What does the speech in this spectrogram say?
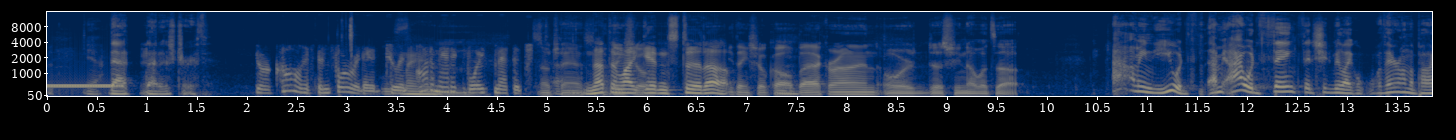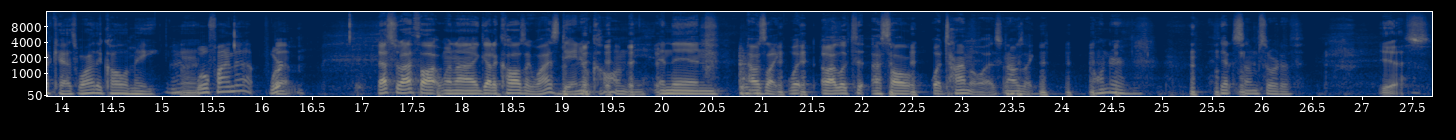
But Yeah. That that is truth. Your call has been forwarded to an Man. automatic voice message. No chance. You nothing think like she'll- getting stood up. You think she'll call mm. back, Ryan, or does she know what's up? I mean, you would. I mean, I would think that she'd be like, "Well, they're on the podcast. Why are they calling me?" We'll find out. We're, But That's what I thought when I got a call. I was like, "Why is Daniel calling me?" And then I was like, "What?" Oh, I looked. At, I saw what time it was, and I was like, "I wonder if they got some sort of." Yes.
